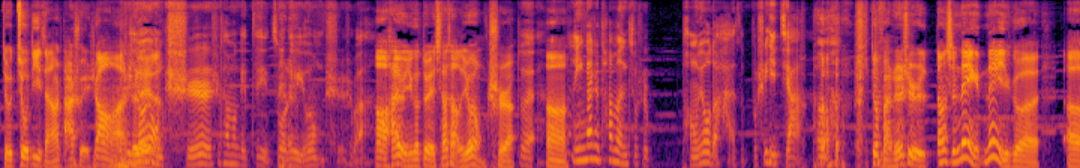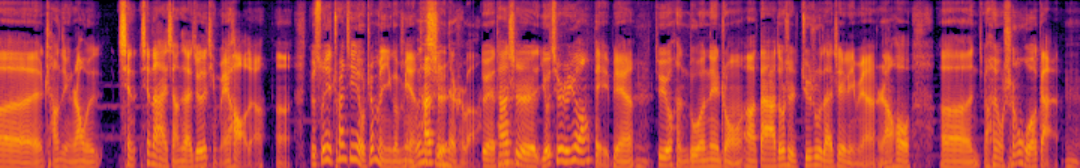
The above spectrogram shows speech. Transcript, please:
就就地在那儿打水仗啊之类的是游泳。池，是他们给自己做了一个游泳池，是吧？啊，还有一个对小小的游泳池，对，嗯，应该是他们就是朋友的孩子，不是一家。嗯，就反正是当时那那一个呃场景让我现现在还想起来觉得挺美好的，嗯，就所以川崎有这么一个面，它是是吧？对它是、尤其是越往北边，嗯就有很多那种啊，大家都是居住在这里面，然后呃就很有生活感，嗯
